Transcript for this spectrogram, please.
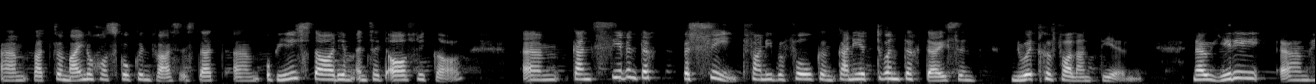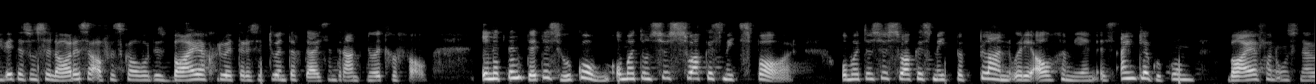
ehm um, wat vir my nogal skokkend was is dat ehm um, op hierdie stadium in Suid-Afrika ehm um, kan 70% van die bevolking kan nie 'n 20000 noodgeval hanteer nie. Nou hierdie ehm um, jy weet as ons salarisse afgeskaal word is baie groter as 'n 20000 rand noodgeval. En ek dink dit is hoekom omdat ons so swak is met spaar, omdat ons so swak is met beplan oor die algemeen, is eintlik hoekom baie van ons nou,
